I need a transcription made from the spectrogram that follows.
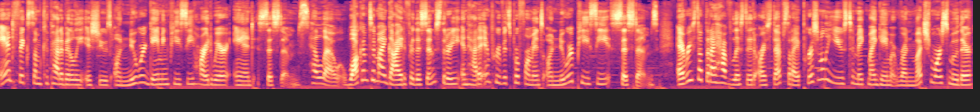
and fix some compatibility issues on newer gaming PC hardware and systems. Hello, welcome to my guide for The Sims 3 and how to improve its performance on newer PC systems. Every step that I have listed are steps that I personally use to make my game run much more smoother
